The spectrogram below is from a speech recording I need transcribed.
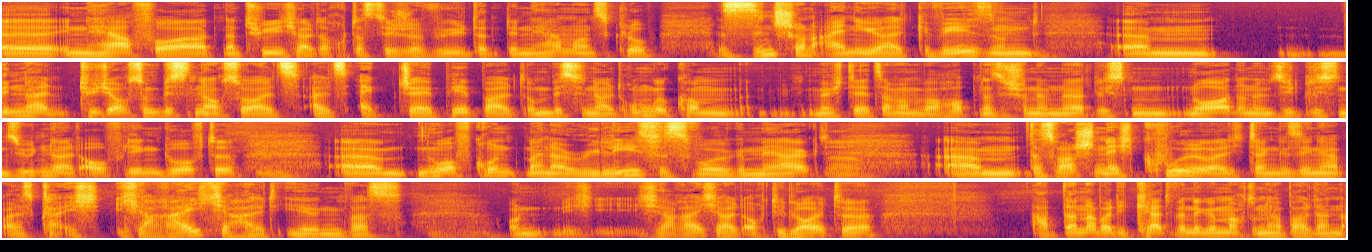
äh, in Herford, natürlich halt auch das Déjà-vu, den Hermannsclub. Es sind schon einige halt gewesen und ähm, bin halt natürlich auch so ein bisschen auch so als, als Act J. Pepe halt ein bisschen halt rumgekommen. Möchte jetzt einfach mal behaupten, dass ich schon im nördlichsten Norden und im südlichsten Süden halt auflegen durfte. Ähm, nur aufgrund meiner Releases wohlgemerkt. Ja. Ähm, das war schon echt cool, weil ich dann gesehen habe, alles klar, ich, ich erreiche halt irgendwas. Und ich, ich erreiche halt auch die Leute. Hab dann aber die Kehrtwende gemacht und habe halt dann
